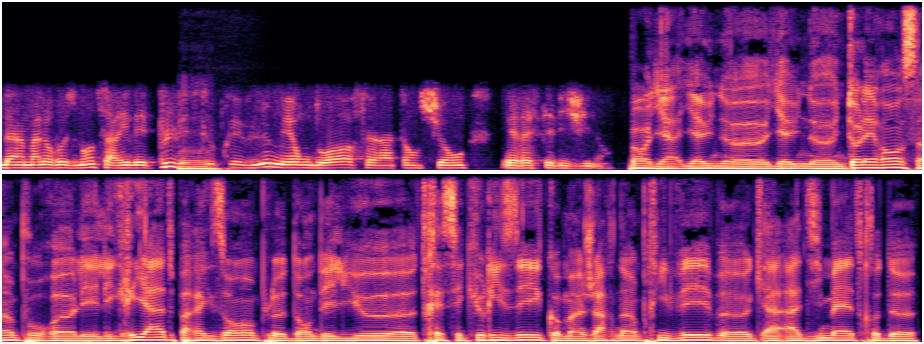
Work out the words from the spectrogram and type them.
eh bien, malheureusement, ça arrivait plus vite que mmh. prévu, mais on doit faire attention et rester vigilant. Bon, il y a, y a, une, y a une, tolérance hein, pour euh, les, grillades, par exemple, dans des lieux euh, très sécurisés, comme un jardin privé euh, à, 10 mètres de,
